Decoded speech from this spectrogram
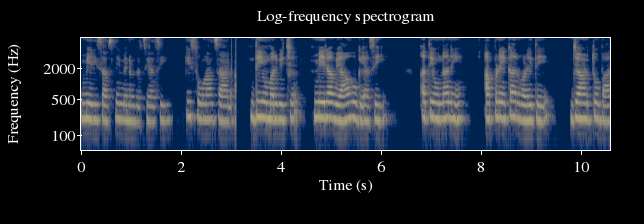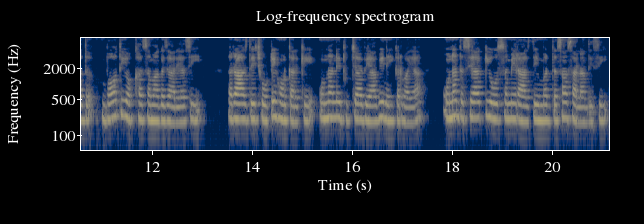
ਮੇਰੀ ਸੱਸ ਨੇ ਮੈਨੂੰ ਦੱਸਿਆ ਸੀ ਕਿ ਸੋਲ੍ਹਾਂ ਸਾਲ ਦੀ ਉਮਰ ਵਿੱਚ ਮੇਰਾ ਵਿਆਹ ਹੋ ਗਿਆ ਸੀ ਅਤੇ ਉਹਨਾਂ ਨੇ ਆਪਣੇ ਘਰ ਵਾਲੇ ਦੇ ਜਾਣ ਤੋਂ ਬਾਅਦ ਬਹੁਤ ਹੀ ਔਖਾ ਸਮਾਂ ਗੁਜ਼ਾਰਿਆ ਸੀ। ਰਾਜ ਦੇ ਛੋਟੇ ਹੋਣ ਕਰਕੇ ਉਹਨਾਂ ਨੇ ਦੂਜਾ ਵਿਆਹ ਵੀ ਨਹੀਂ ਕਰਵਾਇਆ। ਉਹਨਾਂ ਦੱਸਿਆ ਕਿ ਉਸ ਸਮੇਂ ਰਾਜ ਦੀ ਉਮਰ ਦਸਾਂ ਸਾਲਾਂ ਦੀ ਸੀ,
